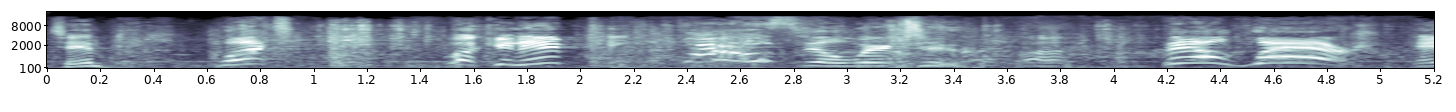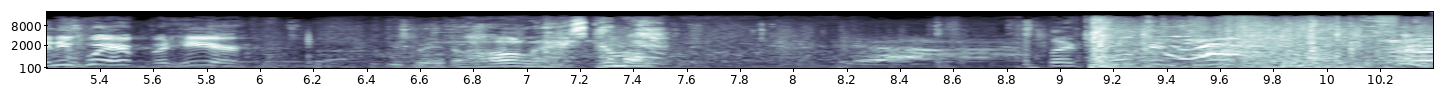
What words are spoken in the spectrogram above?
It's empty. What? Fucking empty. Guys! Bill, where to? Bill, where? Anywhere but here. You ready to haul ass? Come on. Like broken through.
